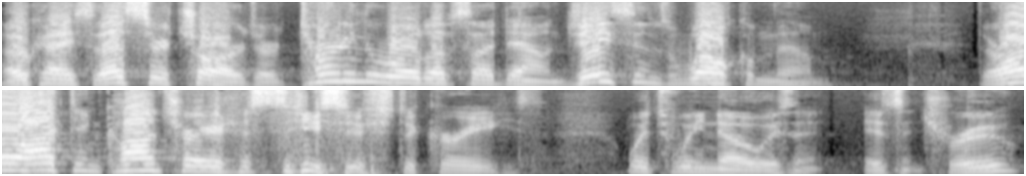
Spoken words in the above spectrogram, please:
Okay, so that's their charge. They're turning the world upside down. Jason's welcomed them. They're all acting contrary to Caesar's decrees, which we know isn't, isn't true.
